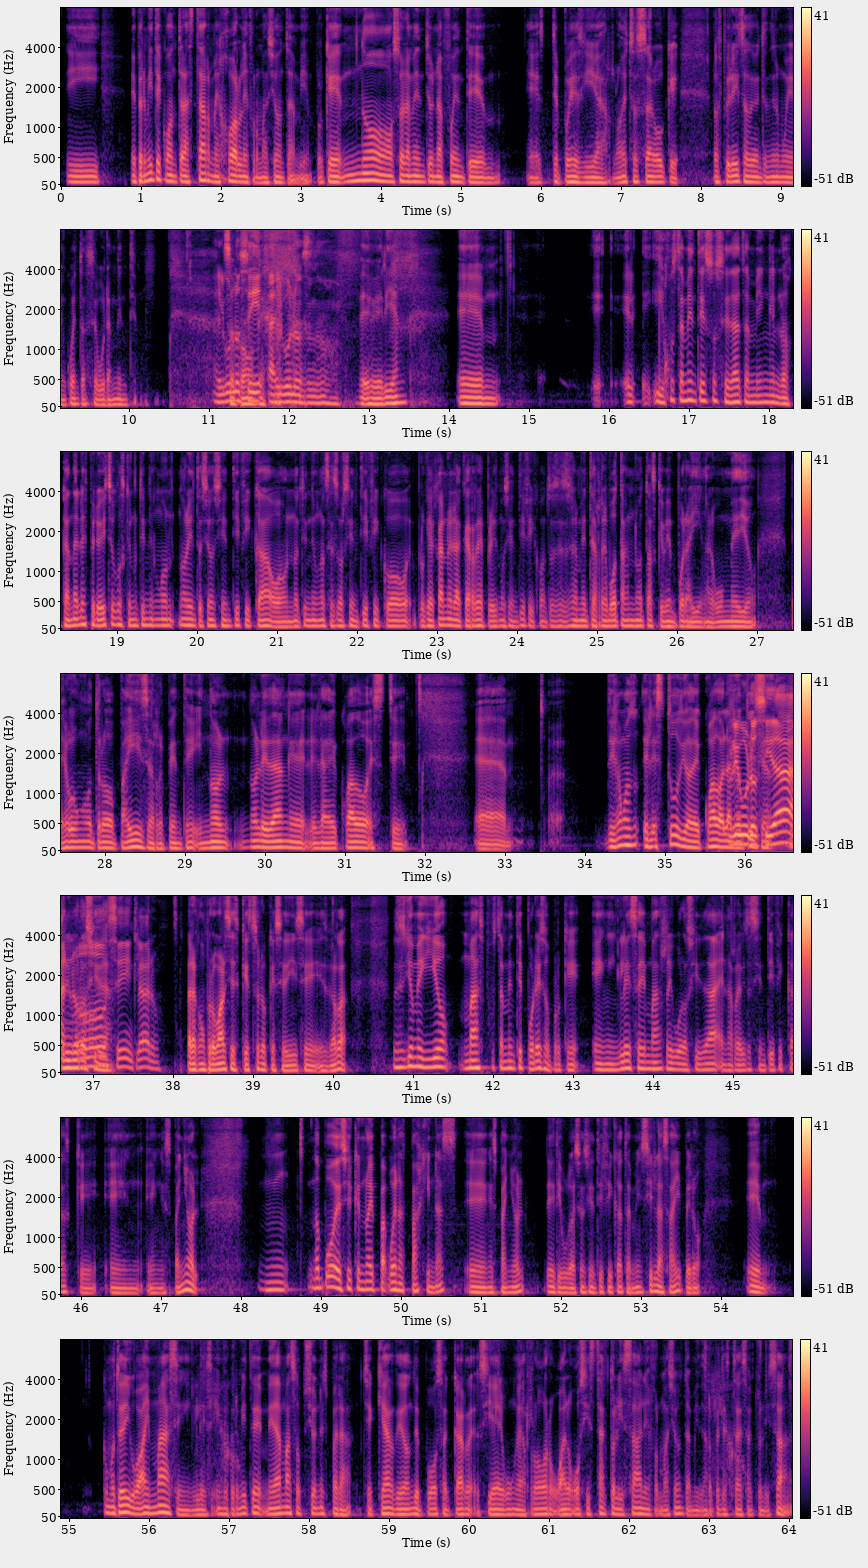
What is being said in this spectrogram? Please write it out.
y me permite contrastar mejor la información también, porque no solamente una fuente eh, te puedes guiar, ¿no? Esto es algo que los periodistas deben tener muy en cuenta seguramente. Algunos Supongo sí, algunos no. Deberían. Eh, eh, y justamente eso se da también en los canales periodísticos que no tienen un- una orientación científica o no tienen un asesor científico, porque acá no es la carrera de periodismo científico, entonces solamente rebotan notas que ven por ahí en algún medio de algún otro país de repente y no, no le dan el, el adecuado, este, eh, digamos, el estudio adecuado a la Rigurosidad, noticia. ¿no? Rigurosidad Sí, claro. para comprobar si es que esto es lo que se dice es verdad. Entonces yo me guío más justamente por eso, porque en inglés hay más rigurosidad en las revistas científicas que en, en español. Mm, No puedo decir que no hay buenas páginas eh, en español. De de divulgación científica también sí las hay, pero eh, como te digo, hay más en inglés y me permite, me da más opciones para chequear de dónde puedo sacar si hay algún error o algo, si está actualizada la información, también de repente está desactualizada.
